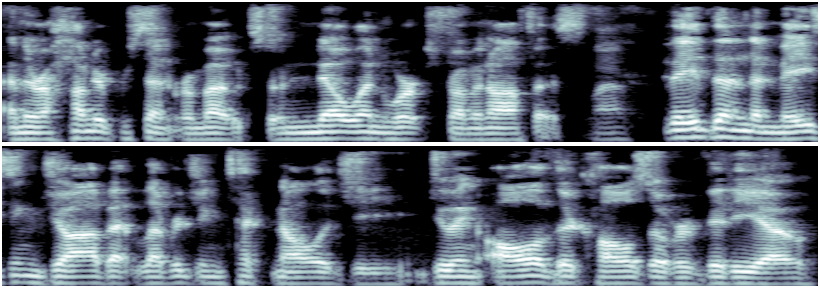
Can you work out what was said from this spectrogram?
and they're 100% remote. So no one works from an office. Wow. They've done an amazing job at leveraging technology, doing all of their calls over video.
